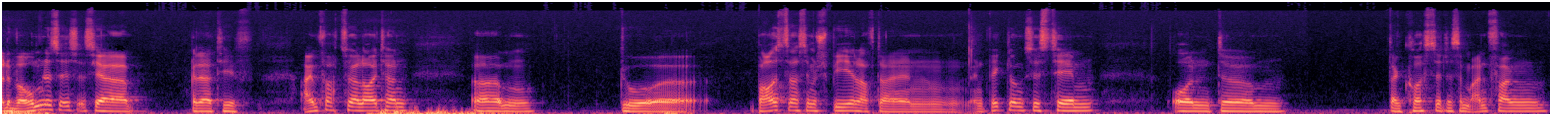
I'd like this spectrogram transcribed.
Also, warum das ist, ist ja relativ einfach zu erläutern. Ähm, du äh, baust was im Spiel auf dein Entwicklungssystem und ähm, dann kostet es am Anfang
